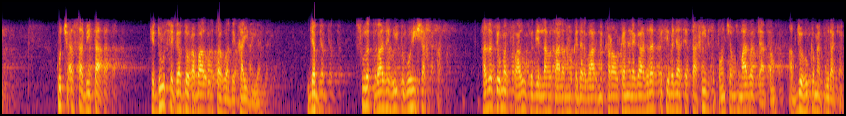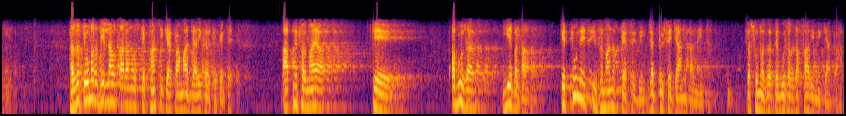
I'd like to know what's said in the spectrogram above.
کچھ عرصہ بیتا کہ دور سے گرد و غبار اڑتا ہوا دکھائی دیا۔ جب صورت واضح ہوئی تو وہی شخص تھا۔ حضرت عمر فاروق رضی اللہ تعالیٰ عنہ کے دربار میں کھڑا ہو کہنے لگا، حضرت، کسی وجہ سے تاخیر سے پہنچا ہوں معذرت چاہتا ہوں، اب جو حکم ہے پورا کیجیے۔ حضرت عمر رضی اللہ تعالیٰ نے اس کے پھانسی کے احکامات جاری کر چکے تھے۔ آپ نے فرمایا کہ ابو ذر یہ بتا کہ تو نے اس کی ضمانت کیسے دی جب تو اسے جانتا نہیں تھا۔ تو سن حضرت ابو ذر غفاری نے کیا کہا؟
